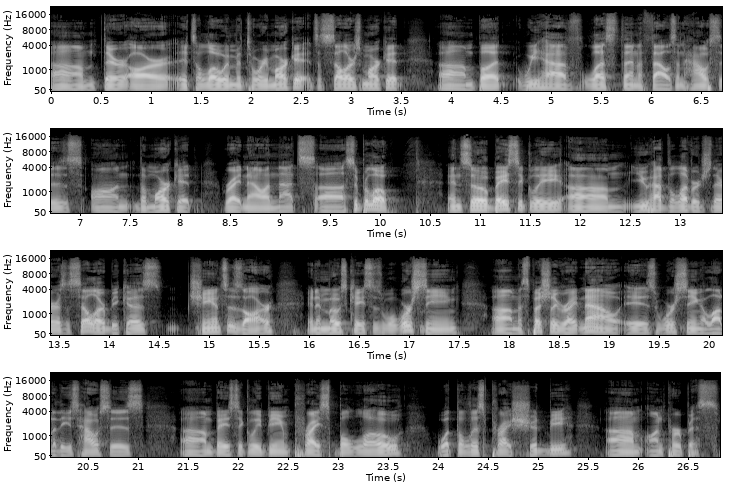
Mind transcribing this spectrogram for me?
Um, there are it's a low inventory market, it's a seller's market, um, but we have less than a thousand houses on the market right now, and that's uh, super low. And so basically, um, you have the leverage there as a seller because chances are, and in most cases, what we're seeing, um, especially right now, is we're seeing a lot of these houses um, basically being priced below what the list price should be um, on purpose.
